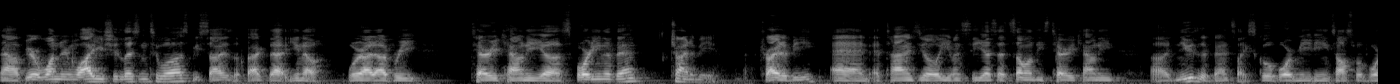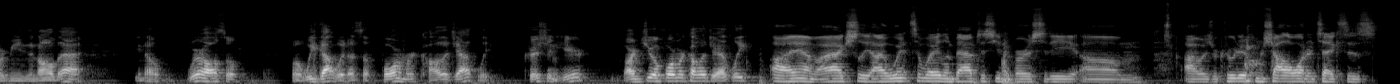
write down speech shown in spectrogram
Now, if you're wondering why you should listen to us, besides the fact that you know we're at every Terry County uh, sporting event, Try to be. try to be, and at times you'll even see us at some of these Terry County uh, news events like school board meetings, hospital board meetings, and all that. You know, we're also, well, we got with us a former college athlete, Christian here. Aren't you a former college athlete? I am. I actually I went to Wayland Baptist University. Um, I was recruited from Shallowater, Texas.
